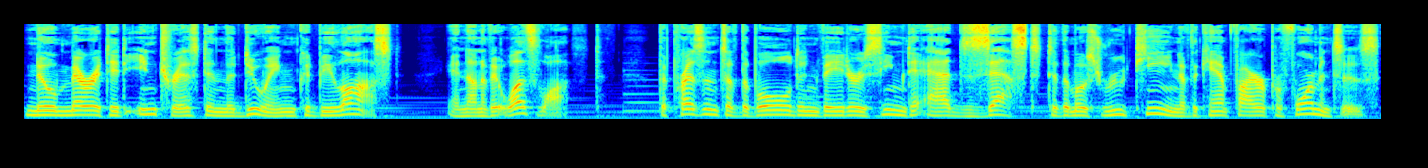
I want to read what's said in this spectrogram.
no merited interest in the doing could be lost, and none of it was lost. The presence of the bold invaders seemed to add zest to the most routine of the campfire performances,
